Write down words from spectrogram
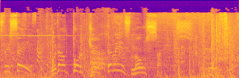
As they say, without torture, there is no science.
